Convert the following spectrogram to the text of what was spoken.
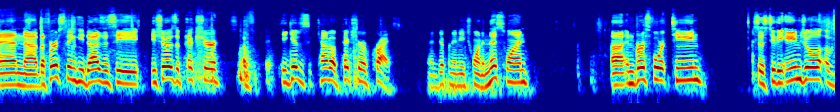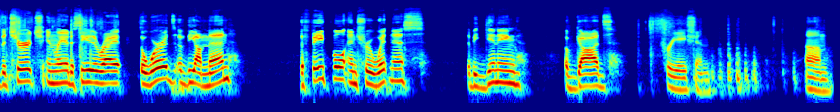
And uh, the first thing he does is he, he shows a picture of, he gives kind of a picture of Christ and different in each one. In this one, uh, in verse 14, it says, To the angel of the church in Laodicea, write, The words of the Amen, the faithful and true witness, the beginning of God's creation. Um,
